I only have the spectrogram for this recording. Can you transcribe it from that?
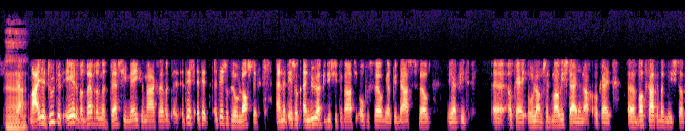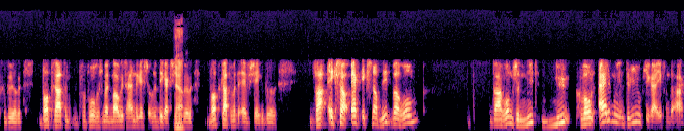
Eh, Ja, maar je doet het eerder, want we hebben het met Bessie meegemaakt. We hebben het, het, is, het, is, het is ook heel lastig. En, het is ook, en nu heb je die situatie op het veld, nu heb je het naast het veld, nu heb je het. eh, Oké, hoe lang zit Maurice Stijn er nog? Oké, eh, wat gaat er met Miestad gebeuren? Wat gaat er vervolgens met Maurice Hendricks of de directie Ja. gebeuren? Wat gaat er met de FVC gebeuren? Waar, ik zou echt, ik snap niet waarom, waarom ze niet nu gewoon, eigenlijk moet je een driehoekje rijden vandaag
